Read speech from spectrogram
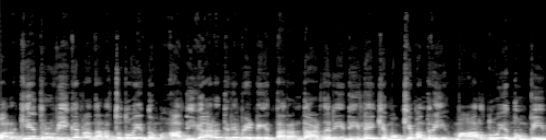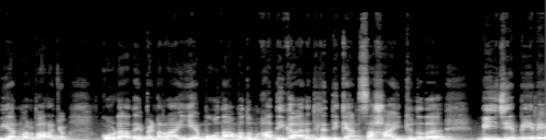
വർഗീയ ധ്രുവീകരണം നടത്തുന്നു എന്നും അധികാരത്തിനു വേണ്ടി തരം താഴ്ന്ന രീതിയിലേക്ക് മുഖ്യമന്ത്രി മാറുന്നു എന്നും പി വി അൻവർ പറഞ്ഞു. കൂടാതെ പിണറായിയെ മൂന്നാമതും അധികാരത്തിലെത്തിക്കാൻ സഹായിക്കുന്നത് ബി ജെ പിയിലെ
